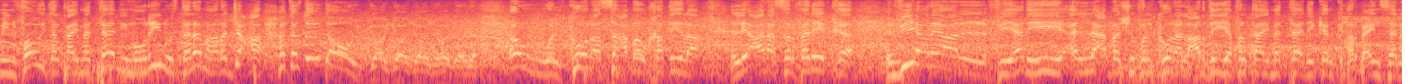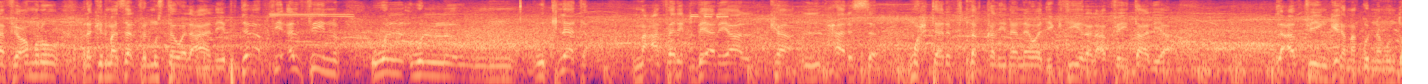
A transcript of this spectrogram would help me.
من فويت القائمة الثاني مورينو استلمها رجعها التسديد أول كرة صعبة وخطيرة لعناصر فريق فيا ريال في هذه اللعبة شوف الكرة العرضية في القائمة الثانية. كان؟ 40 سنة في عمره لكن ما زال في المستوى العالي. بدأ في 2000 وال... وال... مع فريق فيا ريال كحارس محترف. تنقل إلى نوادي كثيرة. لعب في إيطاليا. لعب في إنجلترا كما قلنا منذ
